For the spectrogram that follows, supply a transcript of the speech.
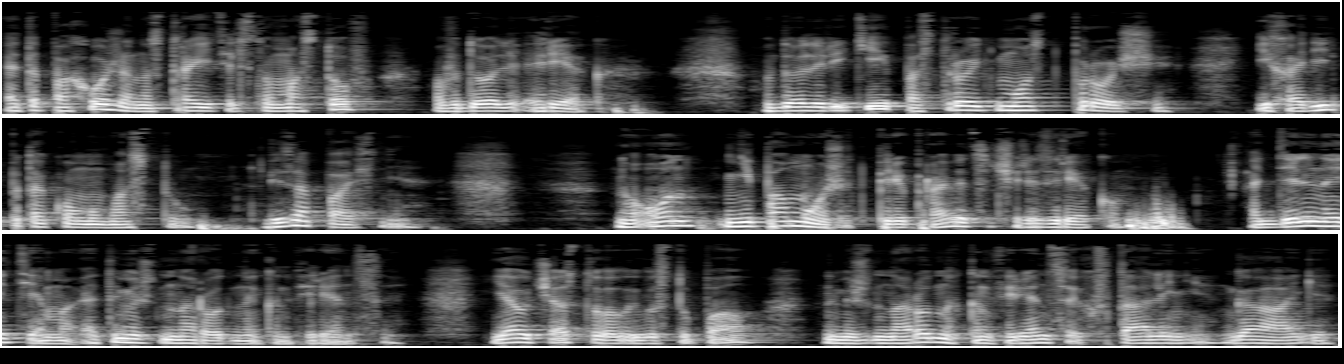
Это похоже на строительство мостов вдоль рек. Вдоль реки построить мост проще, и ходить по такому мосту безопаснее. Но он не поможет переправиться через реку. Отдельная тема – это международные конференции. Я участвовал и выступал на международных конференциях в Таллине, Гааге,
